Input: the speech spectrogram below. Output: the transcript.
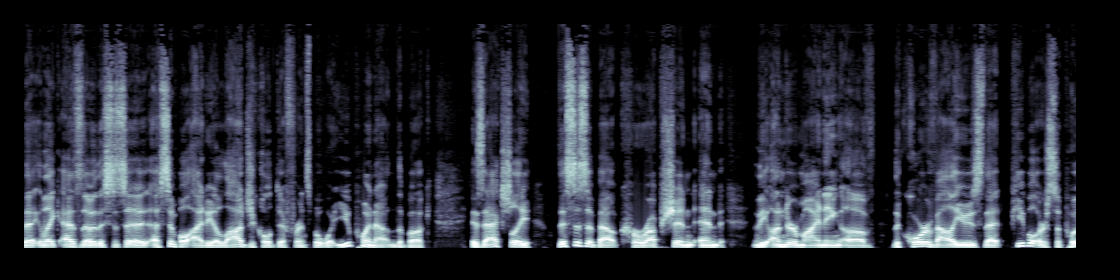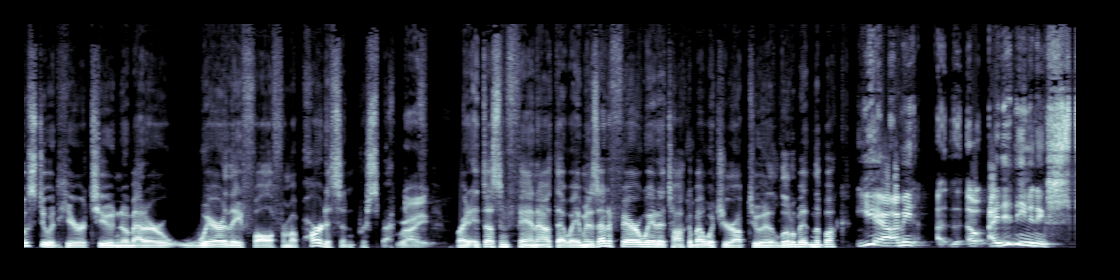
that, like as though this is a, a, simple ideological difference. But what you point out in the book is actually this is about corruption and the undermining of the core values that people are supposed to adhere to, no matter where they fall from a partisan perspective. Right right? It doesn't fan out that way. I mean, is that a fair way to talk about what you're up to a little bit in the book? Yeah, I mean, uh, I didn't even. Ex-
